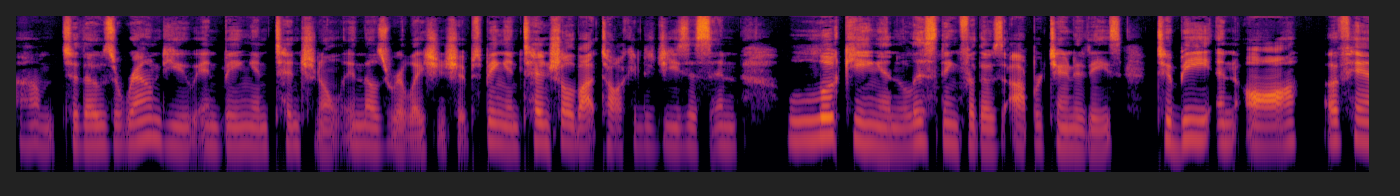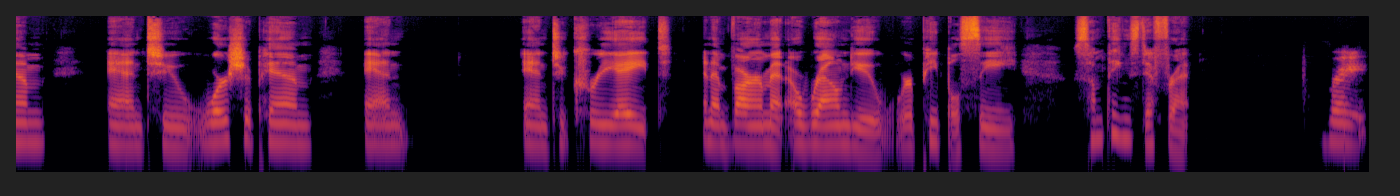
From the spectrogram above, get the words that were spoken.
um, to those around you and being intentional in those relationships, being intentional about talking to Jesus and looking and listening for those opportunities to be in awe of him and to worship him and and to create an environment around you where people see something's different. Right.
